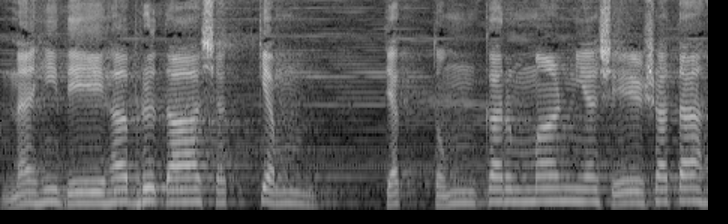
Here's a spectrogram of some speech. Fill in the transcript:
न हि देहभृता शक्यं त्यक्तुं कर्माण्यशेषतः।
